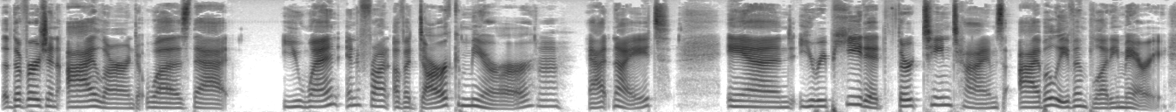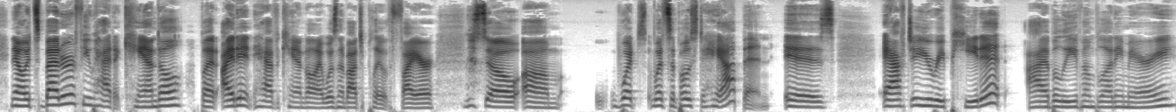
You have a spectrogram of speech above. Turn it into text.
the version I learned was that you went in front of a dark mirror Mm. at night and you repeated 13 times, I believe in Bloody Mary. Now, it's better if you had a candle, but I didn't have a candle. I wasn't about to play with fire. So, um, what's what's supposed to happen is after you repeat it, I believe in Bloody Mary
